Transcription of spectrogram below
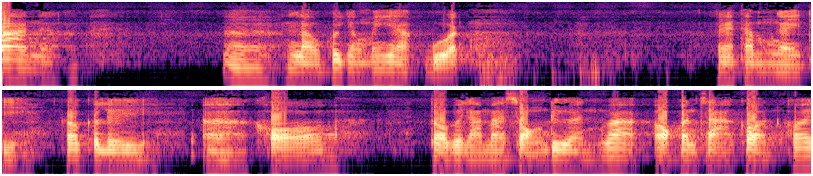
บ้านนะครับเเราก็ยังไม่อยากบวชจะทำไงดีเขาก็เลยอขอต่อเวลามาสองเดือนว่าออกพรรษาก่อนค่อย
